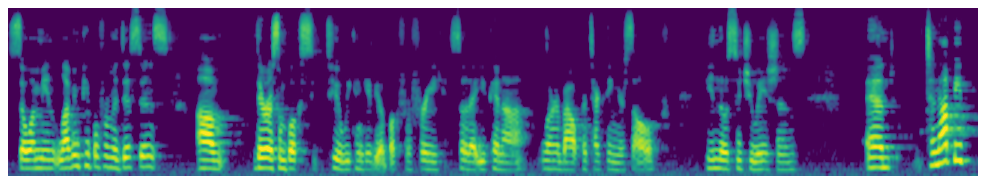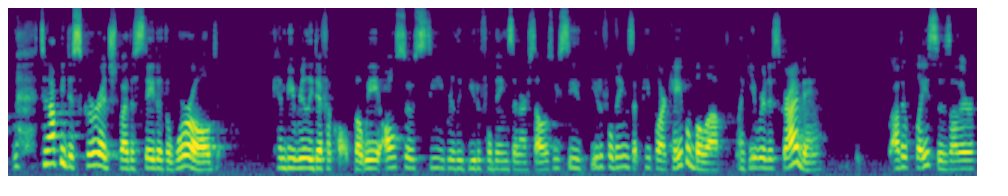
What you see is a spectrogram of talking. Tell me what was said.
So, I mean, loving people from a distance, um, there are some books too. We can give you a book for free so that you can uh, learn about protecting yourself in those situations. And to not be, to not be discouraged by the state of the world can be really difficult, but we also see really beautiful things in ourselves. We see beautiful things that people are capable of, like you were describing. Other places, other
